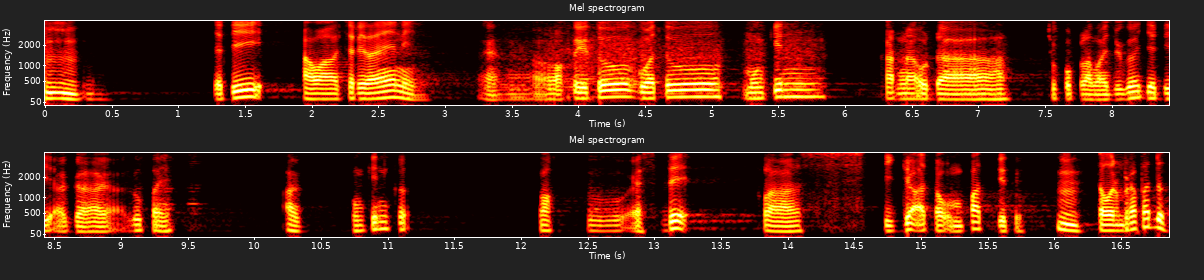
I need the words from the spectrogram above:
Mm-mm. Jadi awal ceritanya nih, eh, waktu itu gua tuh mungkin karena udah cukup lama juga jadi agak lupa ya. Ag- mungkin ke waktu SD kelas 3 atau 4 gitu. Hmm, tahun berapa tuh?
